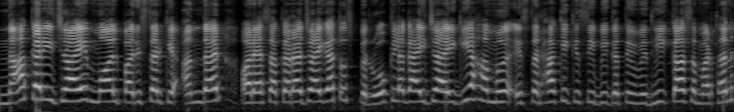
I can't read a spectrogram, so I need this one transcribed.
ना करी जाए मॉल परिसर के अंदर, और ऐसा करा जाएगा तो उस पर रोक लगाई जाएगी। हम इस तरह की किसी भी गतिविधि का समर्थन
